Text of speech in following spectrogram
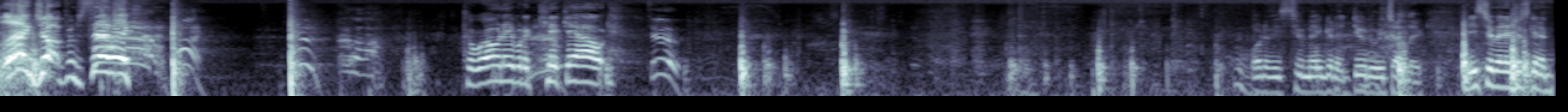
Leg drop from Sinnick! One. Two. Carón able to kick out. Two. What are these two men gonna do to each other? These two men are just gonna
